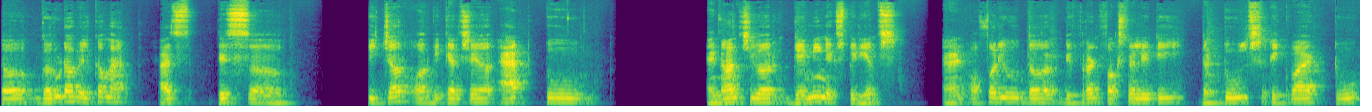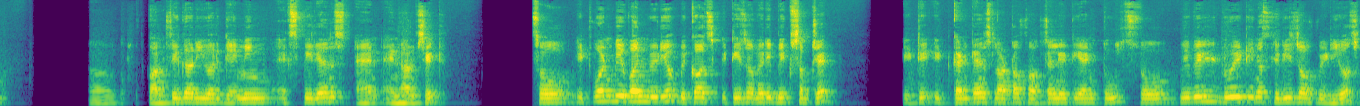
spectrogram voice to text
the Garuda Welcome app has this uh, feature or we can say app to enhance your gaming experience and offer you the different functionality, the tools required to configure your gaming experience and enhance it. So it won't be one video because it is a very big subject. It, it contains lot of functionality and tools. So we will do it in a series of videos.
